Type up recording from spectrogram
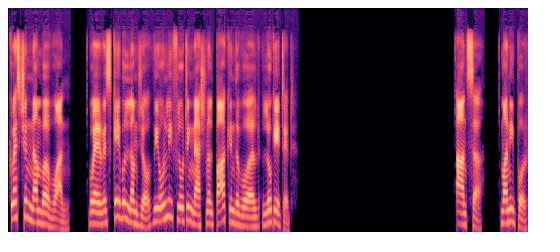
Question number 1. Where is Keibul Lamjao, the only floating national park in the world, located? Answer. Manipur.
